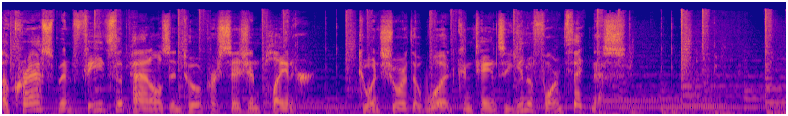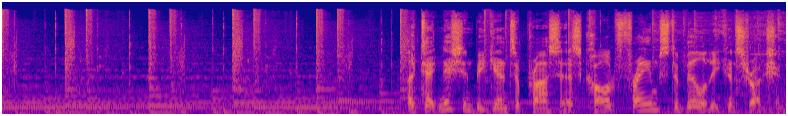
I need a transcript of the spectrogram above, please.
a craftsman feeds the panels into a precision planer to ensure the wood contains a uniform thickness. A technician begins a process called frame stability construction.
